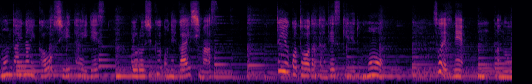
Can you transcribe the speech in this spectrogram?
問題ないかを知りたいです。よろしくお願いします。っていうことだったんですけれどもそうですね、うん、あの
